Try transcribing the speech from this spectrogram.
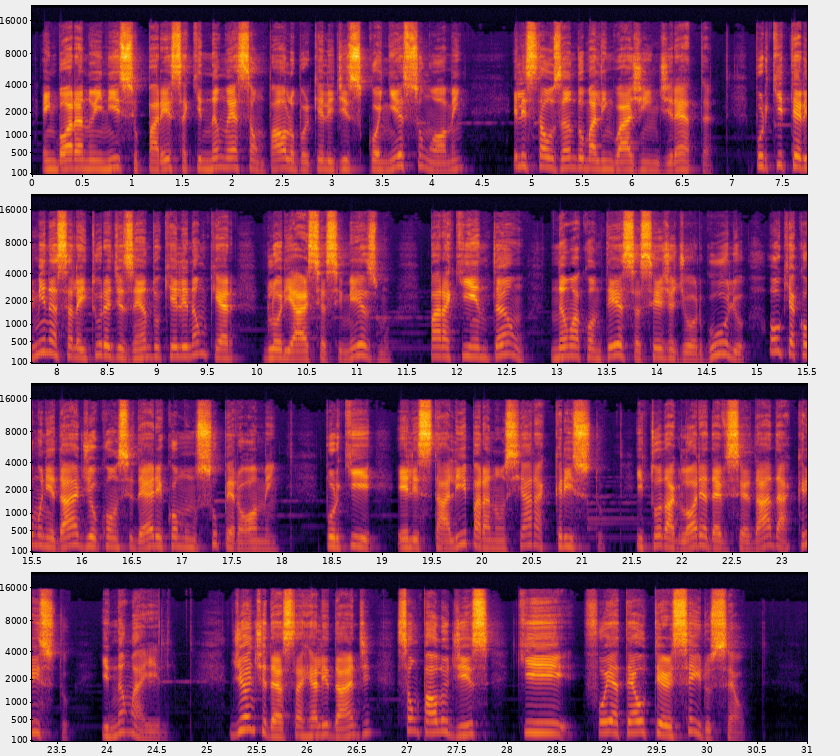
Embora no início pareça que não é São Paulo porque ele diz conheço um homem, ele está usando uma linguagem indireta, porque termina essa leitura dizendo que ele não quer gloriar-se a si mesmo, para que então não aconteça seja de orgulho ou que a comunidade o considere como um super-homem, porque ele está ali para anunciar a Cristo e toda a glória deve ser dada a Cristo e não a ele. Diante desta realidade, São Paulo diz que foi até o terceiro céu.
